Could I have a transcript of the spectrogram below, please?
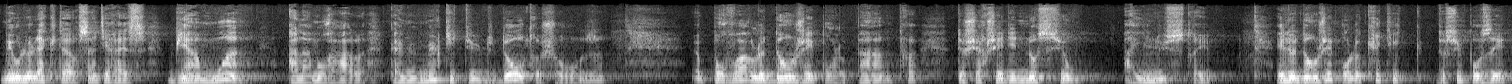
mais où le lecteur s'intéresse bien moins à la morale qu'à une multitude d'autres choses, pour voir le danger pour le peintre de chercher des notions à illustrer et le danger pour le critique de supposer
